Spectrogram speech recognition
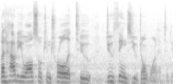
but how do you also control it to do things you don't want it to do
